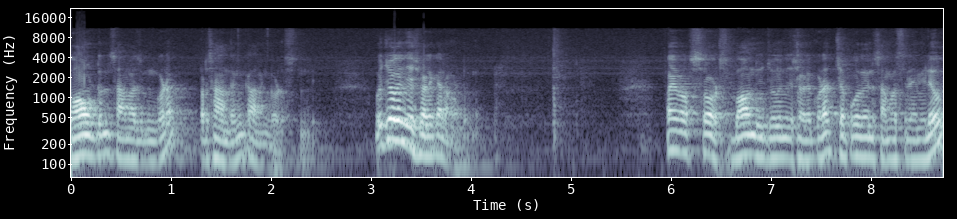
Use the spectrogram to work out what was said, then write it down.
బాగుంటుంది సామాజికం కూడా ప్రశాంతంగా కాలం గడుస్తుంది. ఉద్యోగం చేసే వాళ్ళకి ఎలా ఉంటుంది? ఫైవ్ ఆఫ్ సోర్ట్స్ బాగుంది ఉద్యోగం చేసే వాళ్ళకి కూడా చెప్పుకోదగిన సమస్యలు ఏమీ లేవు.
